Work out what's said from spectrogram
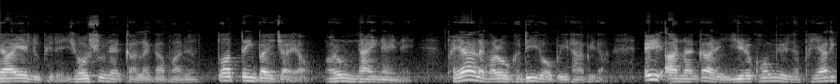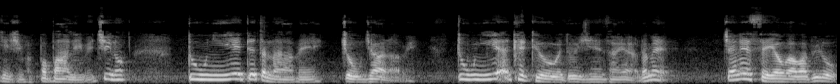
ယားရဲ့လူဖြစ်တဲ့ယောရှုနဲ့ကာလကဘာပြောသွားတိမ့်ပိုက်ကြရအောင်ငါတို့နိုင်နိုင်တယ်ဖယားလည်းငါတို့ဂတိတော်ပေးထားပြီလားအဲ့ဒီအာနာကတွေရေရခေါမျိုးဆိုဖယားတခင်ရှင်မှာပပလေးပဲကြည့်နော်တူညီရဲ့ပြဿနာပဲကြုံကြတာပဲတူညီရဲ့အခက်အခဲကိုပဲသူရင်ဆိုင်ရဒါပေမဲ့ကျန်တဲ့10ယောက်ကဘာဖြစ်လို့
